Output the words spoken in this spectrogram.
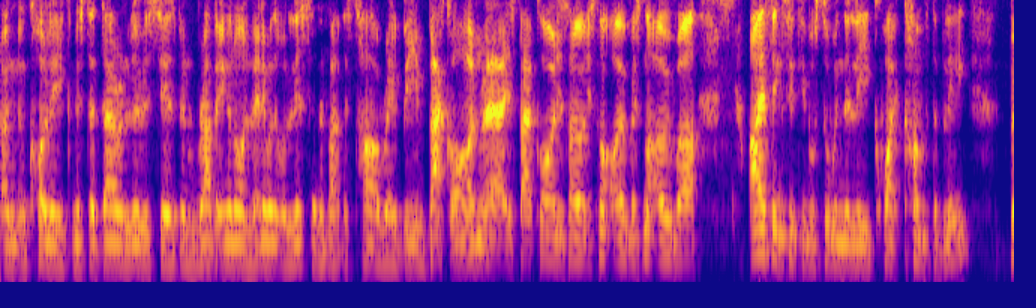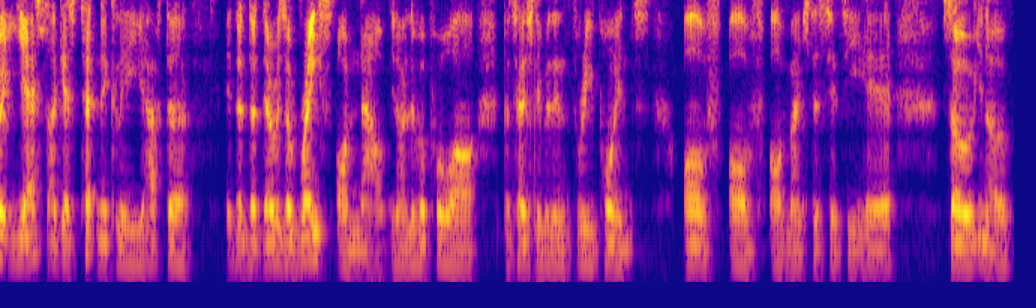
and, and, colleague, Mr. Darren Lewis, here has been rabbiting on. Anyone that will listen about this race being back on, it's back on. It's it's not over. It's not over. I think City will still win the league quite comfortably. But yes, I guess technically you have to. There is a race on now. You know, Liverpool are potentially within three points of of of Manchester City here. So you know,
